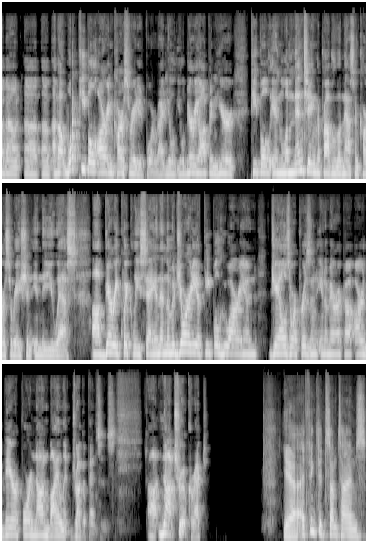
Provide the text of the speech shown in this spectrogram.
about uh, uh, about what people are incarcerated for. Right? You'll you'll very often hear people in lamenting the problem of mass incarceration in the U.S. Uh, very quickly say, and then the majority of people who are in jails or prison in America are there for nonviolent drug offenses. Uh, not true, correct? Yeah, I think that sometimes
